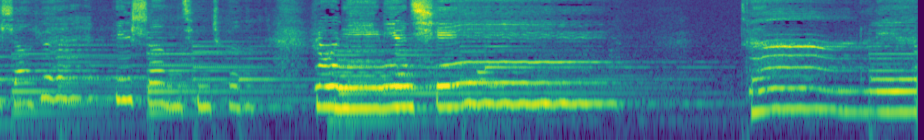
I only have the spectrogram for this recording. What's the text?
相约一生清澈，如你年轻的脸。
